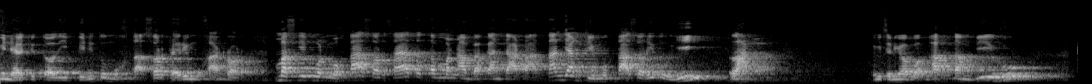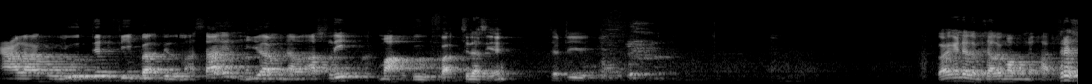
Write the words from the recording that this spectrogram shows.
Minhajul Talibin itu muhtasor dari mukharrar. Meskipun muhtasor, saya tetap menambahkan catatan yang di muhtasor itu hilang. Ini jenenge apa? At-tambihu ala quyudin fi ba'dil masail hiya minal asli mahdhufa. Jelas ya? Jadi Kayak ini dalam misalnya ngomong nih hadis, terus,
